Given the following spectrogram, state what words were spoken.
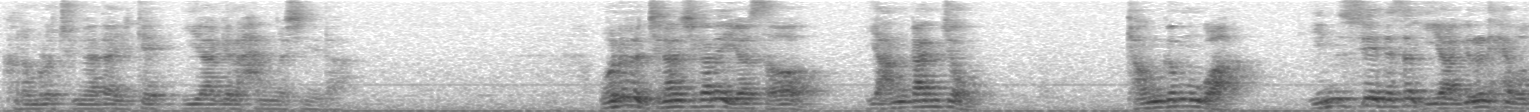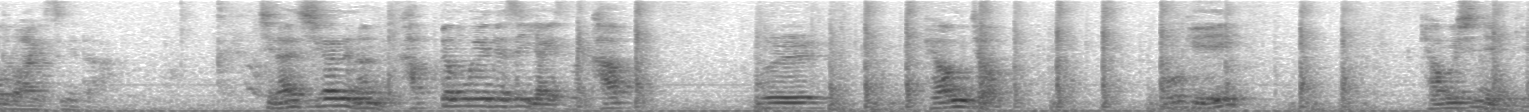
그러므로 중요하다 이렇게 이야기를 하는 것입니다. 오늘은 지난 시간에 이어서 양간종, 경금과 임수에 대해서 이야기를 해보도록 하겠습니다. 지난 시간에는 갑병무에 대해서 이야기했습니다. 갑, 물, 병정, 무기, 경신임기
